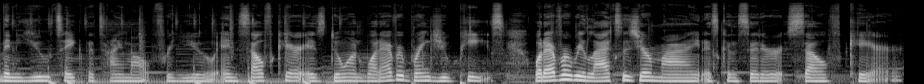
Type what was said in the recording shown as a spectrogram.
then you take the time out for you. And self care is doing whatever brings you peace, whatever relaxes your mind is considered self care.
